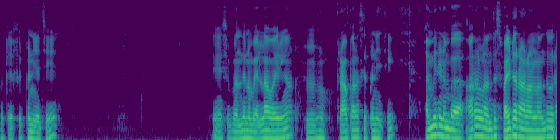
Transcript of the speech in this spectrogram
ஓகே ஃபிட் பண்ணியாச்சு. எஸ் இப்போ வந்து நம்ம எல்லா ஒயரையும் ப்ராப்பராக செட் பண்ணியாச்சு. அதுமாரி நம்ம ஆரனில் வந்து ஸ்பைடர் ஆரனில் வந்து ஒரு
